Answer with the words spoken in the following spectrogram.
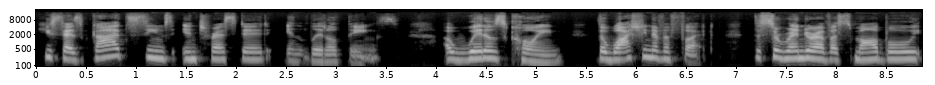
He says, God seems interested in little things. A widow's coin, the washing of a foot, the surrender of a small boy,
